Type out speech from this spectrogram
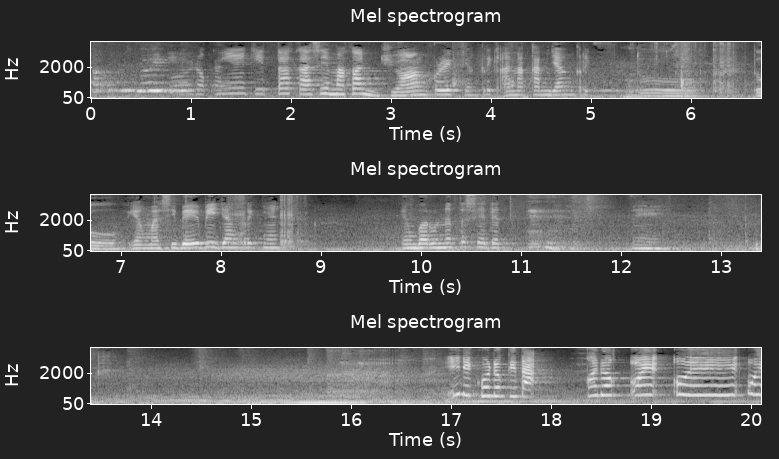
Aku videoin ini. Kodoknya kita kasih makan jangkrik, jangkrik anakan jangkrik. Tuh, tuh, yang masih baby jangkriknya. Yang baru netes ya, Det. Nih. Ini kodok kita. Kodok oe oe oe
